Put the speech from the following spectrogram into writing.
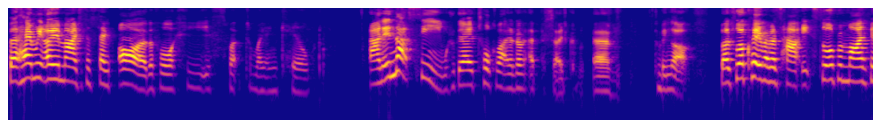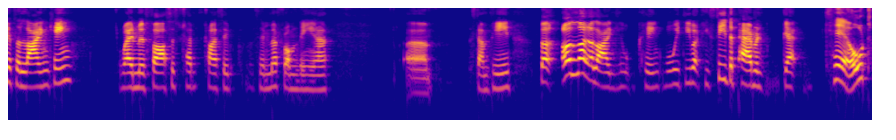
But Henry only manages to save Arlo before he is swept away and killed. And in that scene, which we're going to talk about in another episode um, coming up, but it's real quick remember how it sort of reminds me of The Lion King, when Mufasa's trying to save Simba from the uh, um, stampede. But unlike The Lion King, where we do actually see the parent get killed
